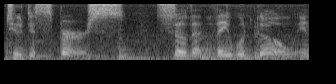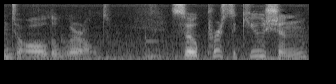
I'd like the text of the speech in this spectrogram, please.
to disperse so that they would go into all the world. So, persecution,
